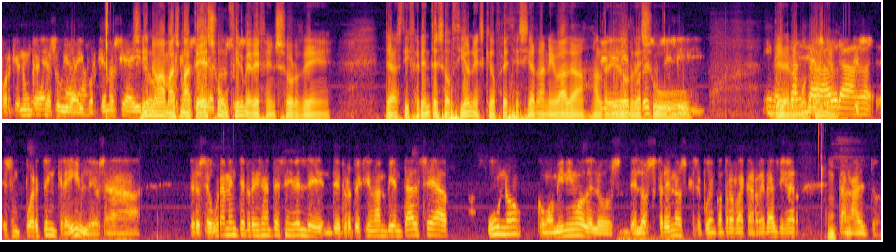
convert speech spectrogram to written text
¿por qué nunca se ha subido ahí? ¿Por qué no se ha ido? Sí, no, además Mate es un firme defensor de, las diferentes opciones que ofrece Sierra Nevada alrededor de su... de la montaña. Es, un puerto increíble, o sea, pero seguramente precisamente ese nivel de, de protección ambiental sea uno como mínimo de los de los frenos que se puede encontrar la carrera al llegar tan alto.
